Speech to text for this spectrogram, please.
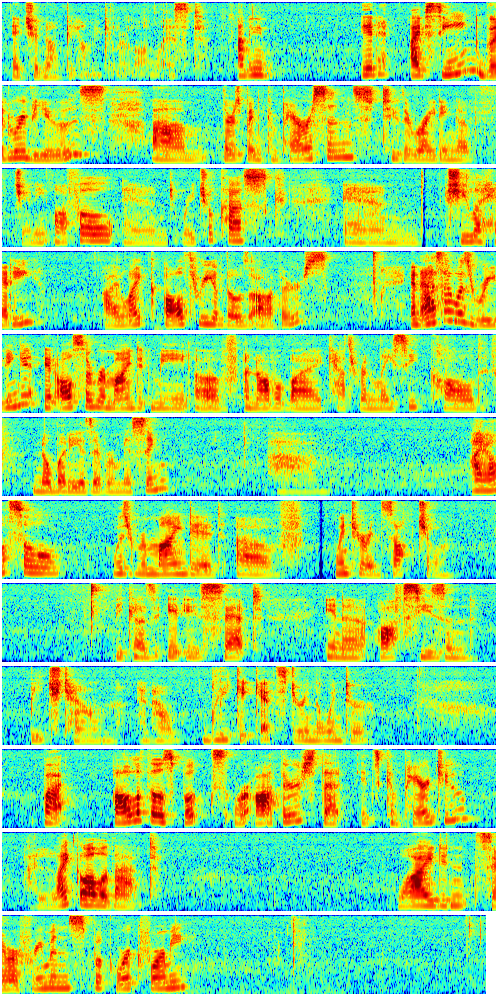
It should not be on the Giller long list. I mean, it. I've seen good reviews. Um, there's been comparisons to the writing of Jenny Offill and Rachel Cusk and Sheila Heti. I like all three of those authors. And as I was reading it, it also reminded me of a novel by Catherine Lacey called Nobody is Ever Missing. Um, I also was reminded of Winter in Sokcho because it is set in an off-season beach town and how bleak it gets during the winter. But all of those books or authors that it's compared to, I like all of that. Why didn't Sara Freeman's book work for me?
